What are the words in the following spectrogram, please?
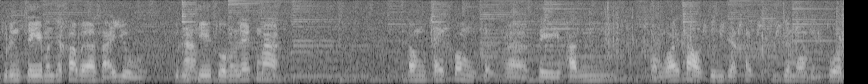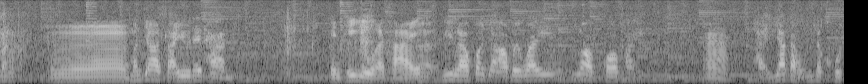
จุลินทรีย์มันจะเข้าไปอาศัยอยู่ จุลินทรีย์ตัวมันเล็กมาก ต้องใช้กล้องสี่พันสองร้อยเท่าจึงจะเข้าจึงจะมองเห็นตัวมัน อืมมันจะอาศัยอยู่ในฐานเป็นที่อยู่อาศัยเออนี่เราก็จะเอาไปไว้รอบกอไผ่อ่า ไผ่ยักษ์อะผมจะขุด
